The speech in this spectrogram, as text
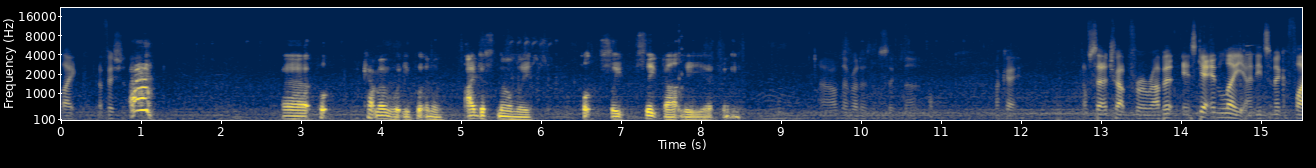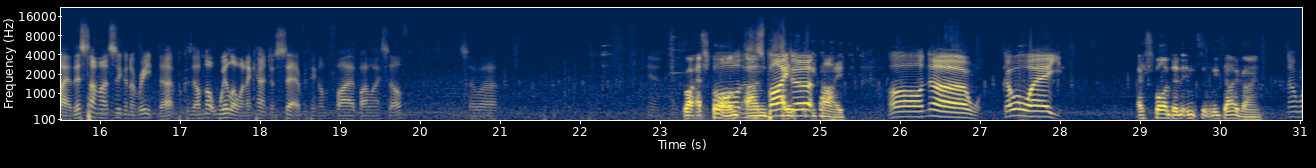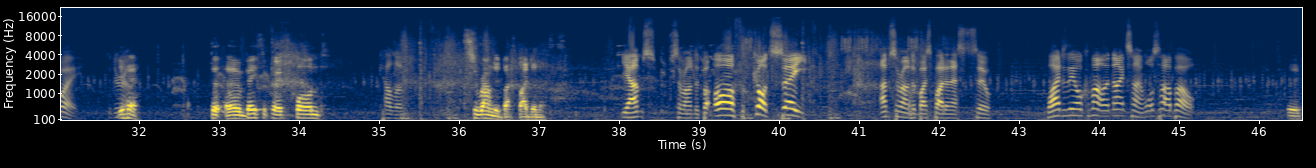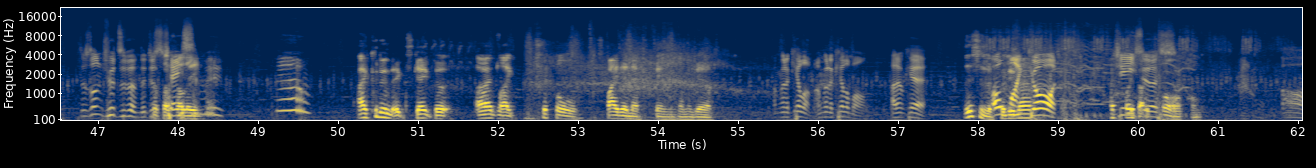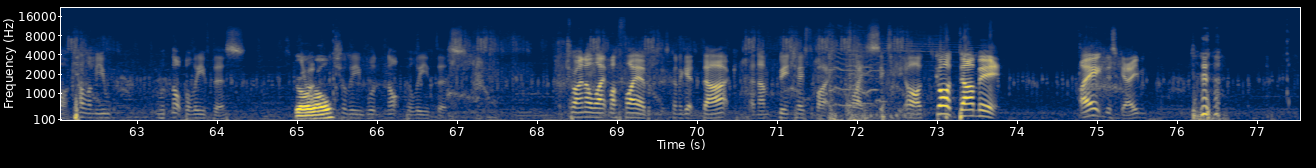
Like, efficiently? Ah! Uh, put. I can't remember what you put in them. I just normally put sleep sleep dart the uh, thingy. Oh, I've never had a sleep that. Okay. I've set a trap for a rabbit. It's getting late. I need to make a fire. This time I'm actually going to read that because I'm not Willow and I can't just set everything on fire by myself. So, uh. Yeah. Right, I spawned Oh, and spider. I died. Oh no! Go away! I spawned and instantly died, Ryan. No way. Did you? Yeah. The, um, basically, I spawned Callum. surrounded by spider nests. Yeah, I'm s- surrounded by. Oh, for God's sake! I'm surrounded by spider nests too. Why do they all come out at night time? What's that about? Uh, There's hundreds of them. They're just chasing me. No. I couldn't escape the. I had like triple spider nest things on the go. I'm gonna kill them. I'm gonna kill them all. I don't care. This is a Oh my nice. God! That Jesus. Oh, Callum, you would not believe this. Straw You roll. actually would not believe this. Trying to light my fire because it's gonna get dark, and I'm being chased by by 60. Oh, god damn it! I hate this game.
